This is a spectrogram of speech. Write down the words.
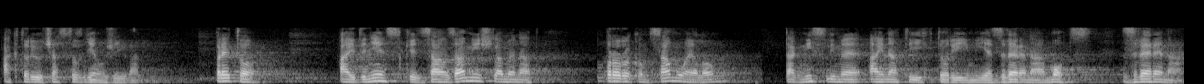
a ktorí ju často zneužívali. Preto aj dnes, keď sa zamýšľame nad prorokom Samuelom, tak myslíme aj na tých, ktorým je zverená moc, zverená,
